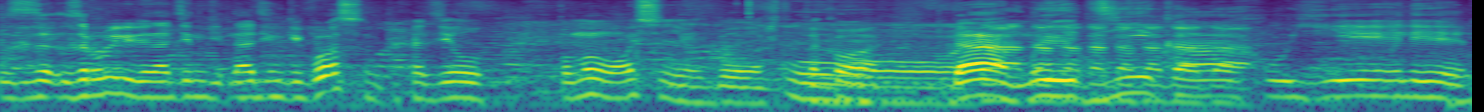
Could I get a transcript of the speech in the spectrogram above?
зарулили на один, ги- на один гигос, он приходил, по-моему, осенью было, что-то такое. Да, да, мы да, да, да, да, дико да, да. охуели,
